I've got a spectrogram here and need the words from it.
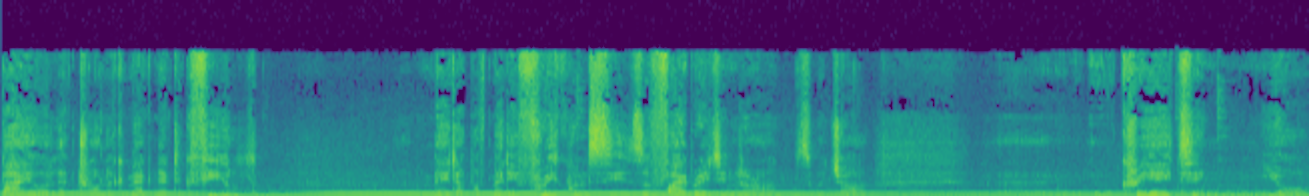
bioelectronic magnetic field made up of many frequencies of vibrating neurons, which are uh, creating your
